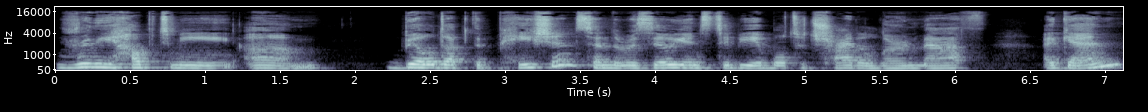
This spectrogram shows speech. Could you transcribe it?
really helped me um, build up the patience and the resilience to be able to try to learn math again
